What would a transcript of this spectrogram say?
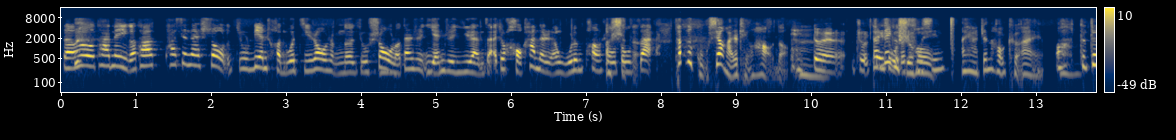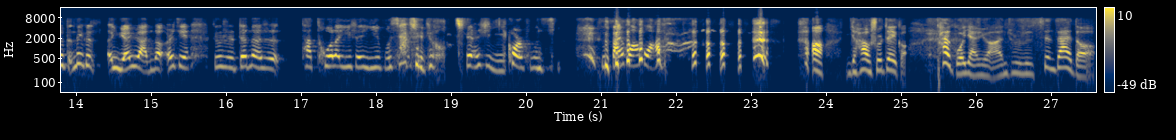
然后他那个他他现在瘦了，就是练很多肌肉什么的就瘦了，但是颜值依然在，就好看的人无论胖瘦嗯啊的都在。他的骨相还是挺好的，嗯，。对，就但那个时候哎呀，真的好可爱呀！啊，他真的那个呃圆圆的，而且就是真的是他脱了一身衣服下水之后，居然是一块腹肌，白花花的。啊，你还要说这个泰国演员，就是现在的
